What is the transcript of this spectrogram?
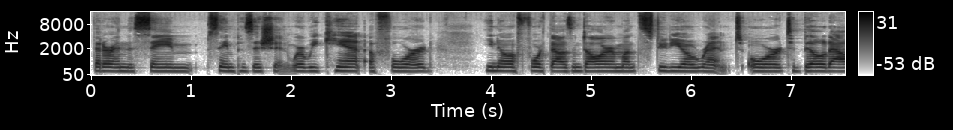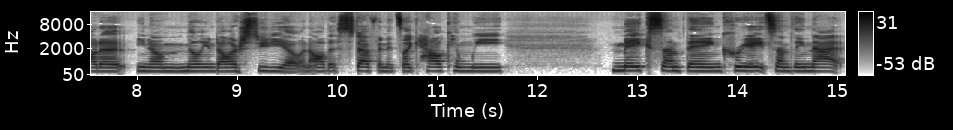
that are in the same same position where we can't afford you know a $4000 a month studio rent or to build out a you know million dollar studio and all this stuff and it's like how can we make something, create something that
